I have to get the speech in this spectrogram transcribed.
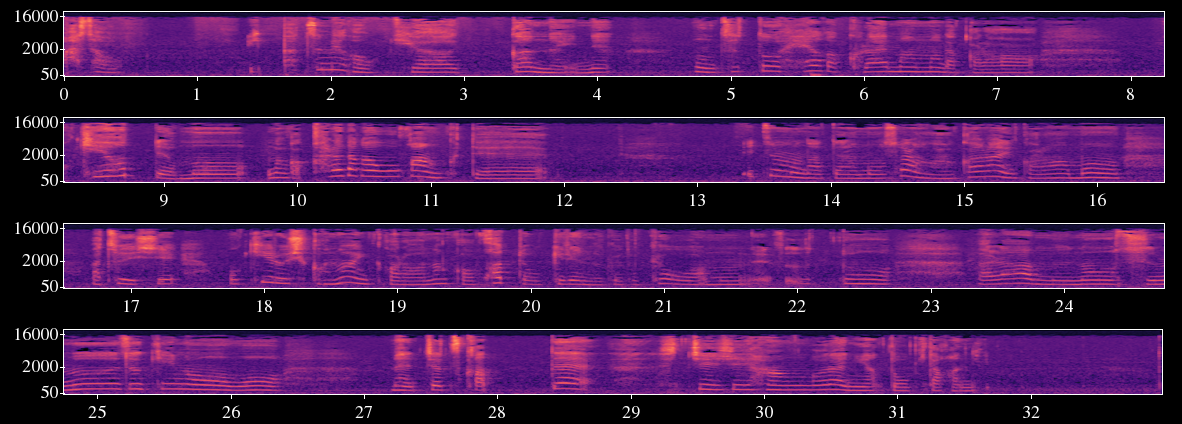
朝一発目が起き上がかんないね。もうずっと部屋が暗いまんまだから起きようって思う。なんか体が動かんくて。いつもだったらもう空が明るいからもう暑いし起きるしかないからなんかパッて起きれるんだけど今日はもうねずっとアラームのスムーズ機能をめっちゃ使って7時半ぐらいにやっと起きた感じ。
